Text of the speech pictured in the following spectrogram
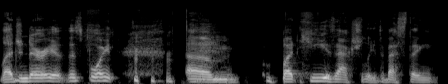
legendary at this point. um, but he is actually the best thing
